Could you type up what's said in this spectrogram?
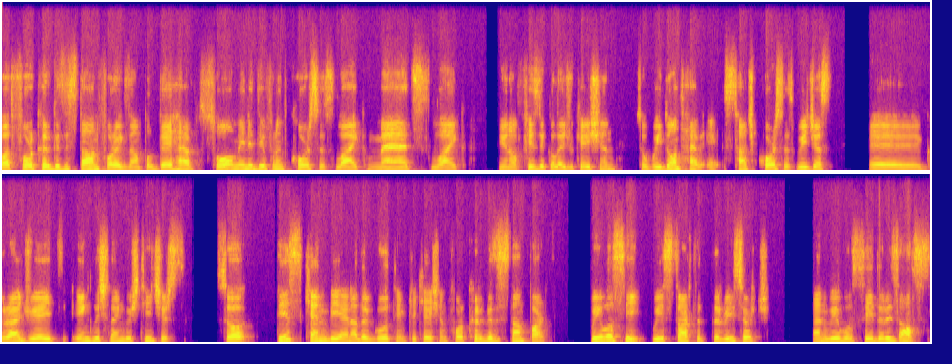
But for Kyrgyzstan, for example, they have so many different courses like maths, like, you know, physical education. So we don't have eh, such courses. We just uh, graduate English language teachers. So this can be another good implication for Kyrgyzstan part. We will see. We started the research and we will see the results.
